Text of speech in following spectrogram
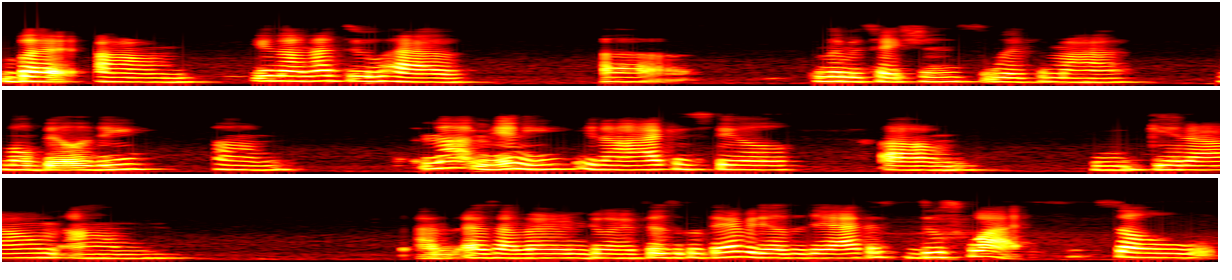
but um, you know, and I do have uh, limitations with my mobility. Um, not many, you know, I can still um, get out. Um, as, as, I learned doing physical therapy the other day, I can do squats. So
